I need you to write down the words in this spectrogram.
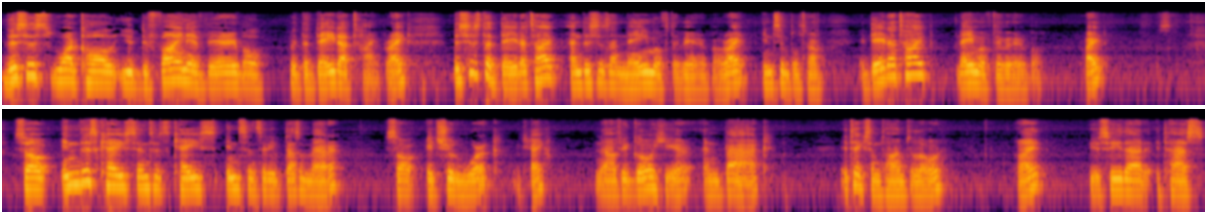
This is what called you define a variable with the data type, right? This is the data type and this is a name of the variable, right? In simple term, a data type, name of the variable, right? So in this case, since it's case insensitive, doesn't matter. So it should work, okay? Now if you go here and back, it takes some time to load, right? You see that it has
